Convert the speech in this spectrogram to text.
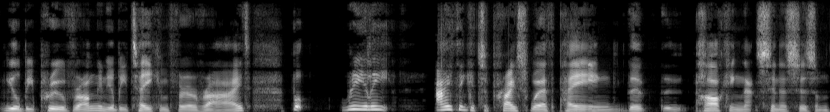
you'll be proved wrong and you'll be taken for a ride. But really, I think it's a price worth paying. The, the parking that cynicism,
